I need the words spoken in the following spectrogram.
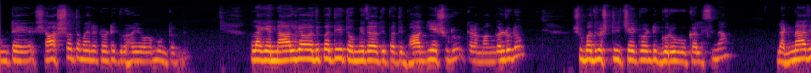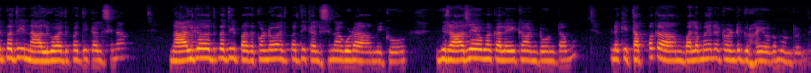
ఉంటే శాశ్వతమైనటువంటి గృహయోగం ఉంటుంది. అలాగే నాలుగవ అధిపతి తొమ్మిదవ అధిపతి భాగ్యేశుడు ఇక్కడ మంగళుడు శుభ దృష్టి ఇచ్చేటువంటి గురువు కలిసిన లగ్నాధిపతి నాలుగవ అధిపతి కలిసిన నాలుగవ అధిపతి పదకొండవ అధిపతి కలిసినా కూడా మీకు ఇది రాజయోగ కలయిక అంటూ ఉంటాము. వీళ్ళకి తప్పక బలమైనటువంటి గృహయోగం ఉంటుంది.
